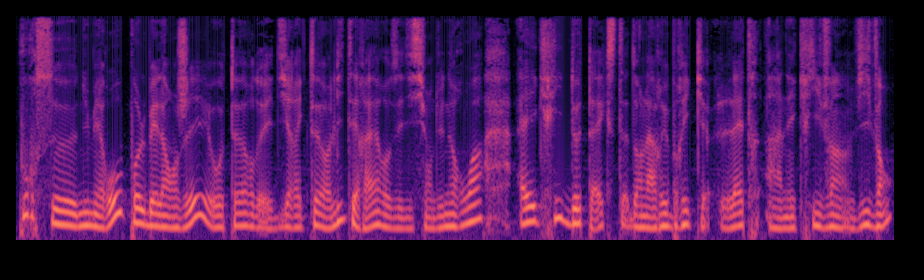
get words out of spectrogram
Pour ce numéro, Paul Bélanger, auteur et directeur littéraire aux éditions du Roi, a écrit deux textes dans la rubrique Lettres à un écrivain vivant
